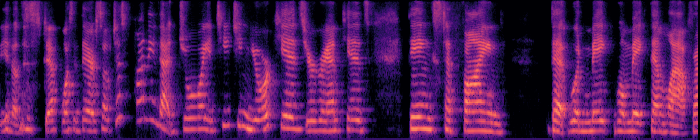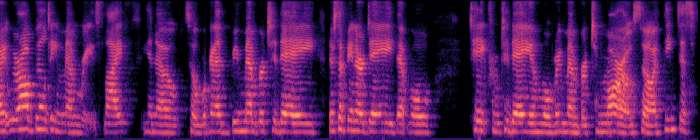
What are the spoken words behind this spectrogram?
you know the step wasn't there. So just finding that joy and teaching your kids your grandkids things to find that would make will make them laugh right? We're all building memories life you know so we're going to remember today. There's something in our day that we'll take from today and we'll remember tomorrow. So i think just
